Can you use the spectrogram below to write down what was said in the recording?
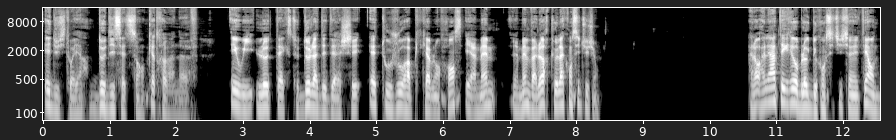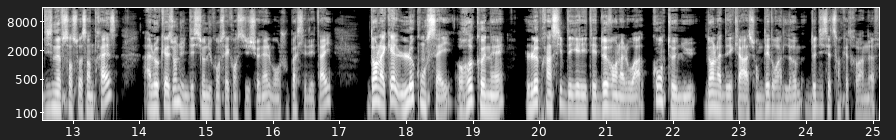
et du citoyen de 1789. Et oui, le texte de la DDHC est toujours applicable en France et a même la même valeur que la Constitution. Alors elle est intégrée au bloc de constitutionnalité en 1973, à l'occasion d'une décision du Conseil constitutionnel, bon je vous passe les détails, dans laquelle le Conseil reconnaît le principe d'égalité devant la loi contenu dans la Déclaration des droits de l'homme de 1789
